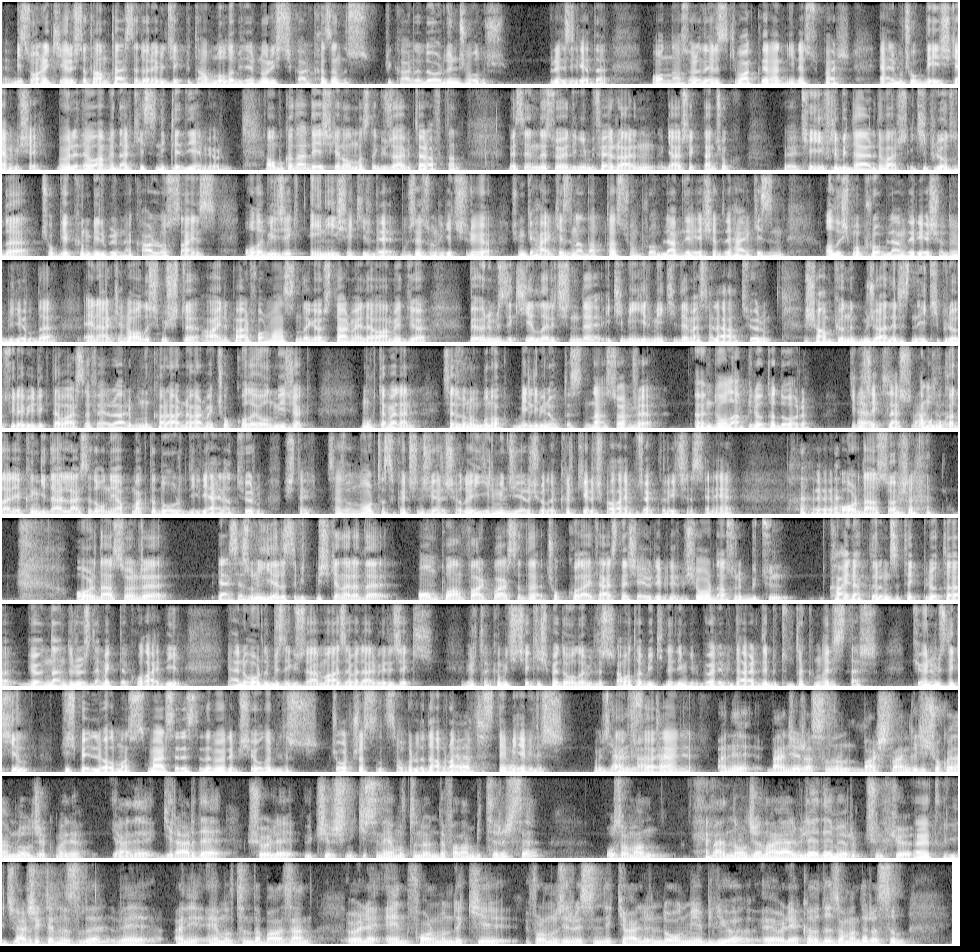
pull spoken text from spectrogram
e, bir sonraki yarışta tam tersine dönebilecek bir tablo olabilir. Norris çıkar kazanır. Ricardo dördüncü olur Brezilya'da. Ondan sonra deriz ki McLaren yine süper. Yani bu çok değişken bir şey. Böyle devam eder kesinlikle diyemiyorum. Ama bu kadar değişken olması da güzel bir taraftan. Ve senin de söylediğin gibi Ferrari'nin gerçekten çok e, keyifli bir derdi var. İki pilotu da çok yakın birbirine. Carlos Sainz olabilecek en iyi şekilde bu sezonu geçiriyor. Çünkü herkesin adaptasyon problemleri yaşadığı, herkesin alışma problemleri yaşadığı bir yılda en erken o alışmıştı. Aynı performansını da göstermeye devam ediyor. Ve önümüzdeki yıllar içinde 2022'de mesela atıyorum şampiyonluk mücadelesinde iki pilotuyla birlikte varsa Ferrari bunun kararını vermek çok kolay olmayacak. Muhtemelen sezonun bu nok- belli bir noktasından sonra önde olan pilota doğru gidecekler. Evet, Ama bu kadar yakın giderlerse de onu yapmak da doğru değil. Yani atıyorum işte sezonun ortası kaçıncı yarış oluyor? 20. yarış oluyor. 40 yarış falan yapacakları için seneye. Ee, oradan sonra oradan sonra yani sezonun yarısı bitmişken arada 10 puan fark varsa da çok kolay tersine çevirebilir bir şey. Oradan sonra bütün kaynaklarımızı tek pilota yönlendiriyoruz demek de kolay değil. Yani orada bize güzel malzemeler verecek bir takım içi çekişmede olabilir. Ama tabii ki dediğim gibi böyle bir derdi bütün takımlar ister. Ki önümüzdeki yıl hiç belli olmaz. Mercedes'te de böyle bir şey olabilir. George Russell sabırlı davranmak evet, istemeyebilir. O yüzden yani güzel zaten, yani. Hani bence Russell'ın başlangıcı çok önemli olacak Mali. Yani girer de şöyle 3 yarışın ikisini Hamilton önünde falan bitirirse o zaman ben ne olacağını hayal bile edemiyorum. Çünkü evet, gerçekten olabilir. hızlı ve hani Hamilton'da bazen öyle en formundaki formun zirvesindeki hallerinde olmayabiliyor. E, öyle yakaladığı zaman da Russell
